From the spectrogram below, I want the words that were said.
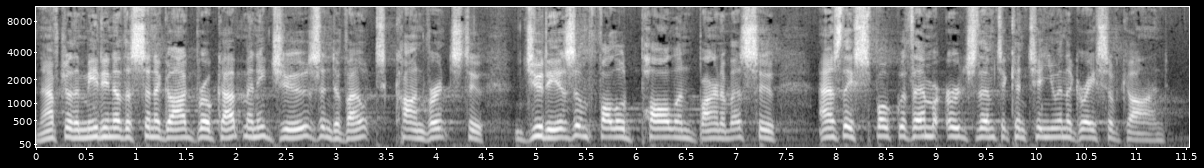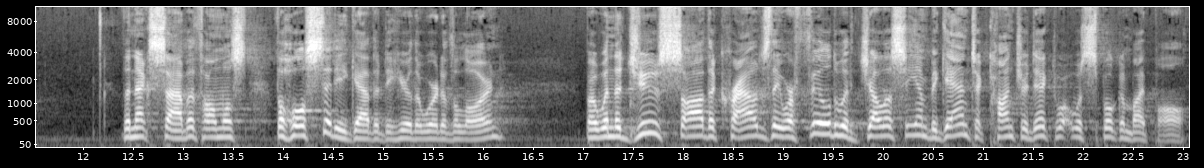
And after the meeting of the synagogue broke up, many Jews and devout converts to Judaism followed Paul and Barnabas, who, as they spoke with them, urged them to continue in the grace of God. The next Sabbath, almost the whole city gathered to hear the word of the Lord. But when the Jews saw the crowds, they were filled with jealousy and began to contradict what was spoken by Paul,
